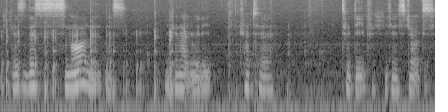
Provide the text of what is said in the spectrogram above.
Because this smallness, you cannot really cut uh, too deep between strokes.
